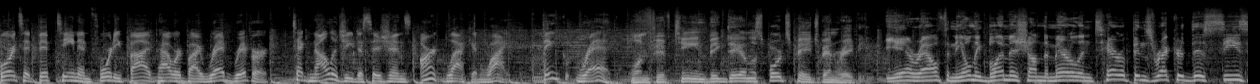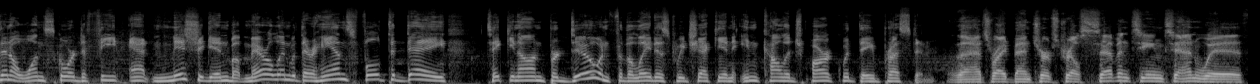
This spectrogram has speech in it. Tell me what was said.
Sports at 15 and 45, powered by Red River. Technology decisions aren't black and white. Think red. 115, big day on the sports page, Ben Raby. Yeah, Ralph, and the only blemish on the Maryland Terrapins record this season, a one score defeat at Michigan. But Maryland with their hands full today taking on Purdue. And for the latest, we check in in College Park with Dave Preston. That's right, Ben. Terps trail 17 10 with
